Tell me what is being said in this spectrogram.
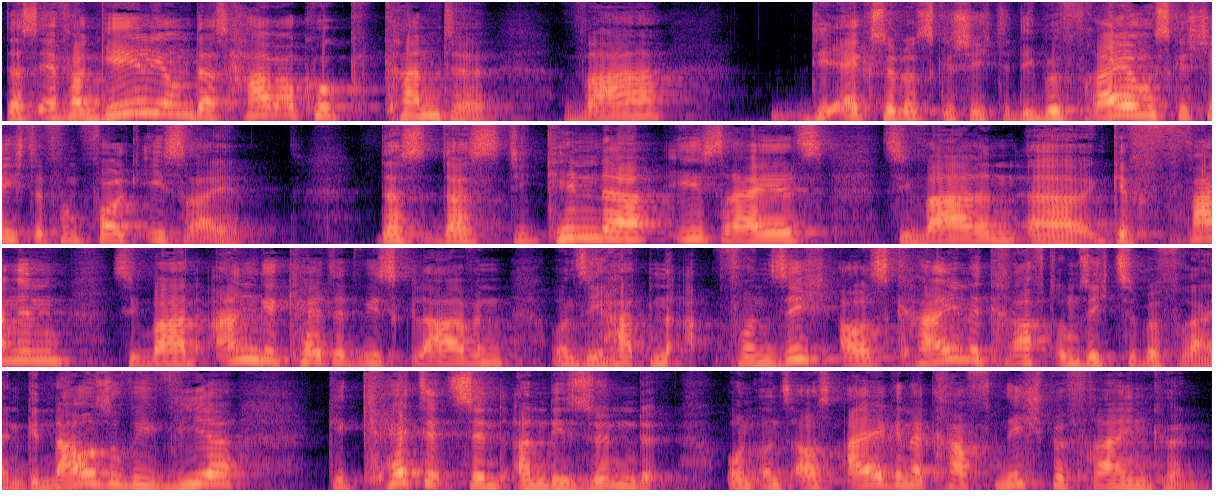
Das Evangelium, das Habakkuk kannte, war die Exodus-Geschichte, die Befreiungsgeschichte vom Volk Israel dass, dass die Kinder Israels, sie waren äh, gefangen, sie waren angekettet wie Sklaven und sie hatten von sich aus keine Kraft, um sich zu befreien. Genauso wie wir gekettet sind an die Sünde und uns aus eigener Kraft nicht befreien können.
